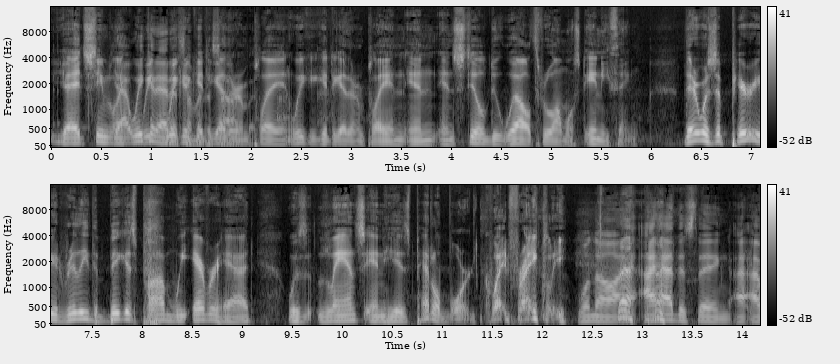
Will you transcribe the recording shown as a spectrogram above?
Yeah, it seemed Yeah, like we could we could get together out, and but- play, and we could get together and play, and, and, and still do well through almost anything. There was a period, really, the biggest problem we ever had was Lance and his pedal board. Quite frankly, Well, no, I, I had this thing. I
